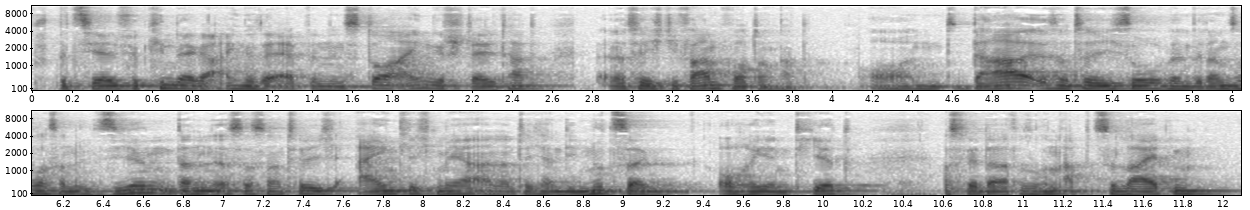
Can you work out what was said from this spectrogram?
speziell für Kinder geeignete App in den Store eingestellt hat, natürlich die Verantwortung hat. Und da ist natürlich so, wenn wir dann sowas analysieren, dann ist das natürlich eigentlich mehr natürlich an die Nutzer orientiert, was wir da versuchen abzuleiten.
